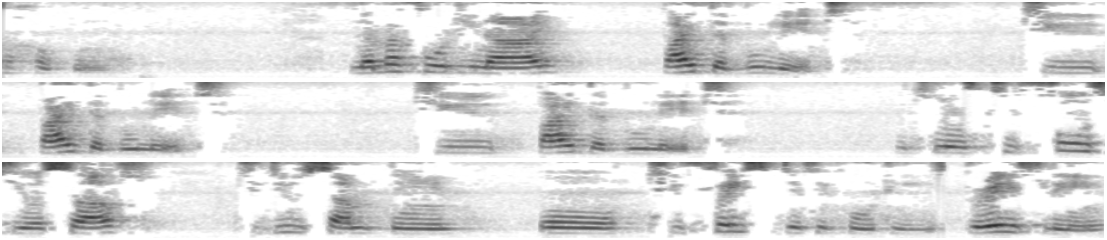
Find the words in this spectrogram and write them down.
မဟုတ်ဘူး Number 49 bite the bullet to bite the bullet to bite the bullet which means to force yourself to do something or to face difficulties bravely,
